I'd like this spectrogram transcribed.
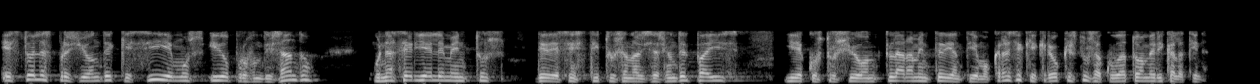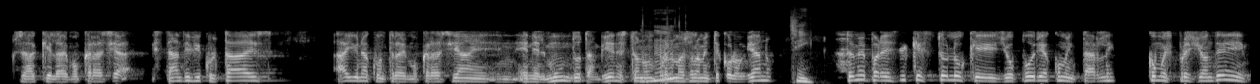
esto es la expresión de que sí hemos ido profundizando una serie de elementos de desinstitucionalización del país y de construcción claramente de antidemocracia, que creo que esto sacuda a toda América Latina. O sea, que la democracia está en dificultades, hay una contrademocracia en, en el mundo también, esto no es un problema solamente colombiano. Sí. Entonces me parece que esto es lo que yo podría comentarle como expresión de,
